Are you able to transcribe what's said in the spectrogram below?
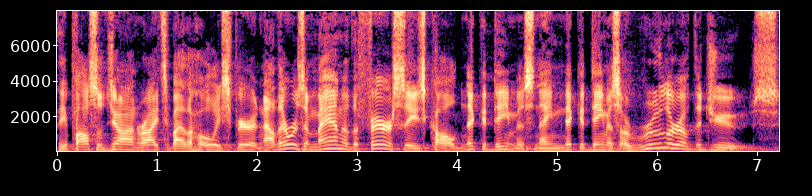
The Apostle John writes by the Holy Spirit Now there was a man of the Pharisees called Nicodemus, named Nicodemus, a ruler of the Jews.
